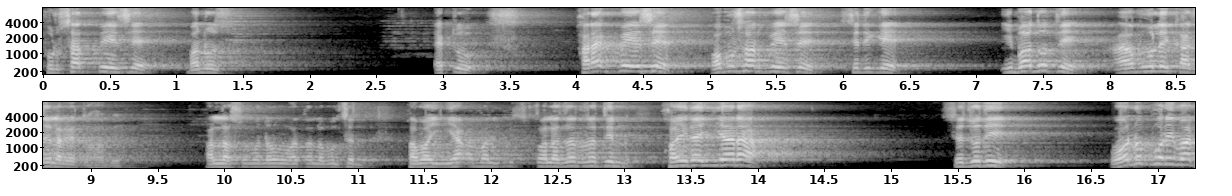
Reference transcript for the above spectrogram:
ফুরসাদ পেয়েছে, মানুষ একটু ফারাক পেয়েছে, অবসর পেয়েছে, সেটিকে ইবাদতে, আমলে কাজে লাগাতে হবে। আল্লাহ সুবাহ বলছেন ফামাই ইয়া আমাল কলাজারাতিন খয়রা ইয়ারা। সে যদি অনুপরিমাণ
